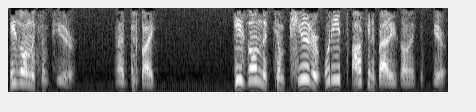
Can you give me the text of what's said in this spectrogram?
"He's on the computer," and I'd be like. He's on the computer. What are you talking about? He's on the computer.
